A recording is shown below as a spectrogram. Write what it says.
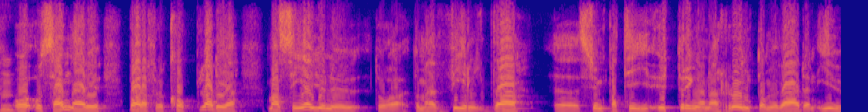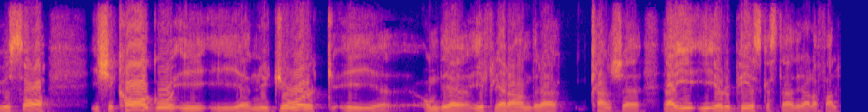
Mm. Och, och sen är det bara för att koppla det, man ser ju nu då de här vilda eh, sympatiyttringarna runt om i världen, i USA, i Chicago, i, i New York, i, om det är i flera andra kanske, ja, i, i, europeiska städer i alla fall.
